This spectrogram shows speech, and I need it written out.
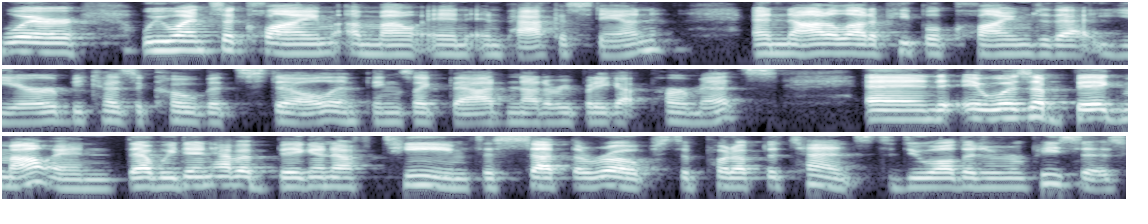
Where we went to climb a mountain in Pakistan and not a lot of people climbed that year because of COVID still and things like that. Not everybody got permits. And it was a big mountain that we didn't have a big enough team to set the ropes, to put up the tents, to do all the different pieces.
